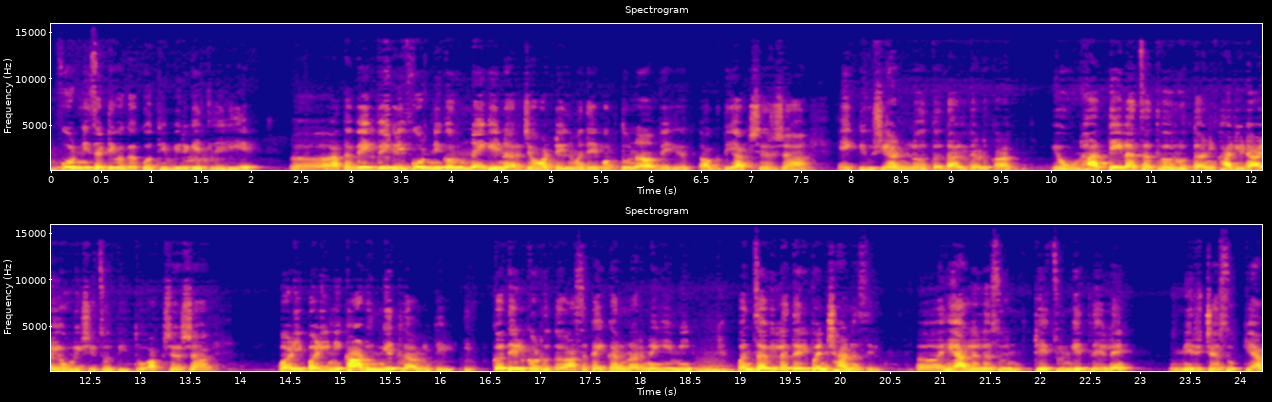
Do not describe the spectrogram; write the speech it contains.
फोडणीसाठी बघा कोथिंबीर घेतलेली आहे. आता वेगवेगळी फोडणी करून नाही घेणार. ज्या हॉटेलमध्ये बघतो ना अगदी अक्षरशः एक दिवशी आणलं होतं दाल तडका. एवढा तेलाचा थर होता आणि खाली डाळ एवढीशीच होती. तो अक्षरशः पळी पळीने काढून घेतलं आम्ही तेल. इतकं तेलकट होतं असं काही करणार नाहीये मी. पण चवीला तरी पण छान असेल. हे आलं लसूण ठेचून घेतलेलं आहे. मिरच्या सुक्या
